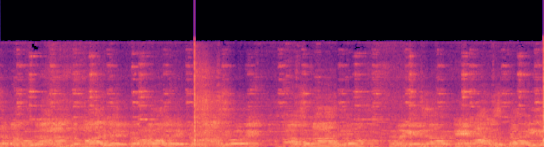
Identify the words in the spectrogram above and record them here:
சர்வபூதானாம் பிரம்மாதிபே பிரம்மணாதிபே பிரம்மாதிபே அசுனாதிபே நமகேசா விக்னே பாத சுத்தாவியே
